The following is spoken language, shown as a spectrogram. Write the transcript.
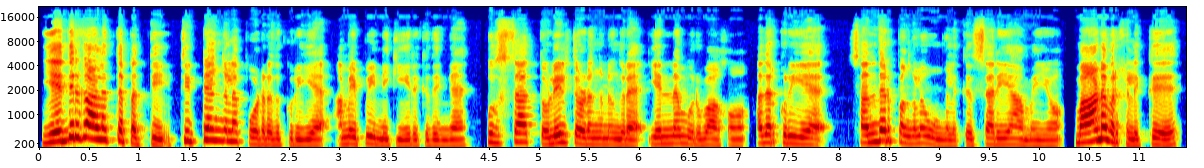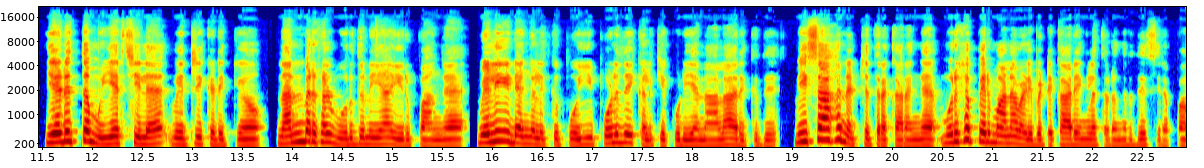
எதிர்காலத்தை பத்தி திட்டங்களை போடுறதுக்குரிய அமைப்பு இன்னைக்கு இருக்குதுங்க. புதுசா தொழில் தொடங்கணுங்கிற எண்ணம் உருவாகும். அதற்குரிய சந்தர்ப்பங்களும் உங்களுக்கு சரியா அமையும். மாணவர்களுக்கு எடுத்த முயற்சியில வெற்றி கிடைக்கும். நண்பர்கள் உறுதுணையா இருப்பாங்க. வெளியிடங்களுக்கு போய் பொழுதை கழிக்கக்கூடிய நாளா இருக்குது. விசாக நட்சத்திரக்காரங்க முருகப்பெருமான வழிபட்டு காரியங்களை தொடங்குறது சிறப்பா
